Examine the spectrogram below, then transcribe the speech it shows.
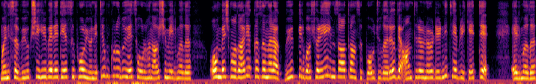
Manisa Büyükşehir Belediye Spor Yönetim Kurulu üyesi Orhan Avşim Elmalı, 15 madalya kazanarak büyük bir başarıya imza atan sporcuları ve antrenörlerini tebrik etti. Elmalı,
